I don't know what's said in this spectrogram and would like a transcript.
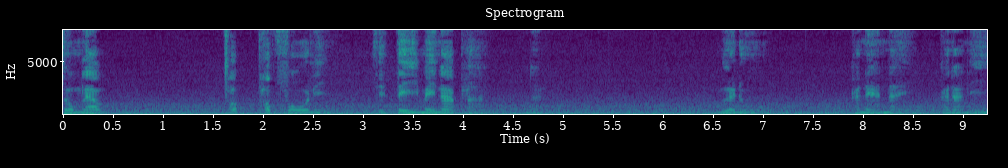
ทรงแล้ว ท็อปท็อปโฟนี่ ซิตี้ไม่น่าพลาดนะ เมื่อดู คะแนนในขณะนี้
